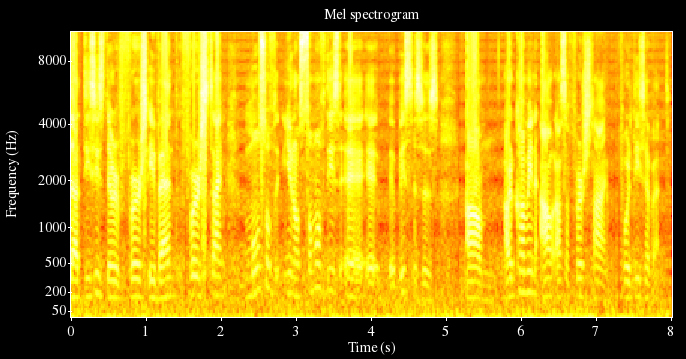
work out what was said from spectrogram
that this is their first event, first time. Most of the, you know some of these uh, uh, businesses um, are coming out as a first time for this event.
